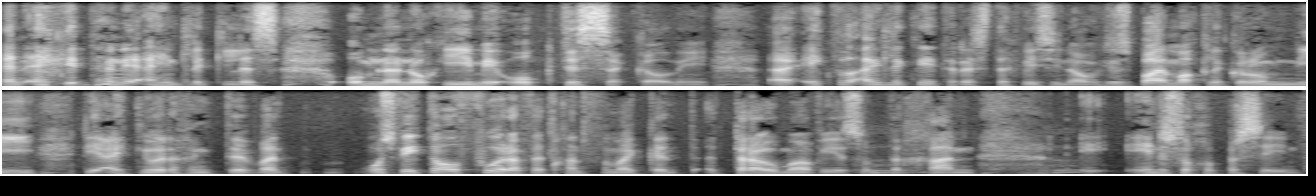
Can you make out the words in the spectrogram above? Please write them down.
en ek het nou nie eintlik lus om nou nog hiermee ook te sukkel nie. Uh, ek wil eintlik net rustig wees hier nou. Dit is baie makliker om nie die uitnodiging te want ons weet nou al vooraf dit gaan vir my kind 'n trauma wees om te gaan en dis nog 'n persent.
